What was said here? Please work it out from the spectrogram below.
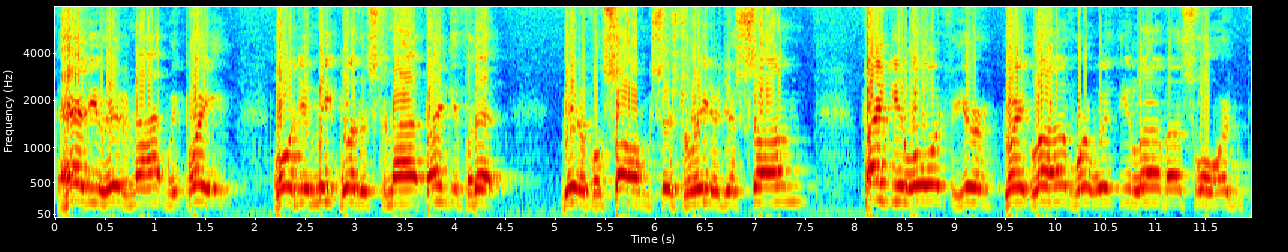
to have you here tonight. We pray, Lord, you'd meet with us tonight. Thank you for that beautiful song Sister Rita just sung. Thank you, Lord, for your great love wherewith you love us, Lord.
